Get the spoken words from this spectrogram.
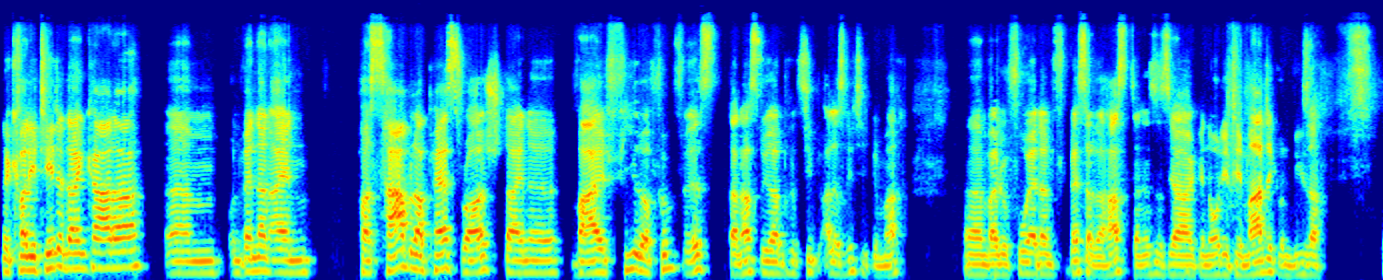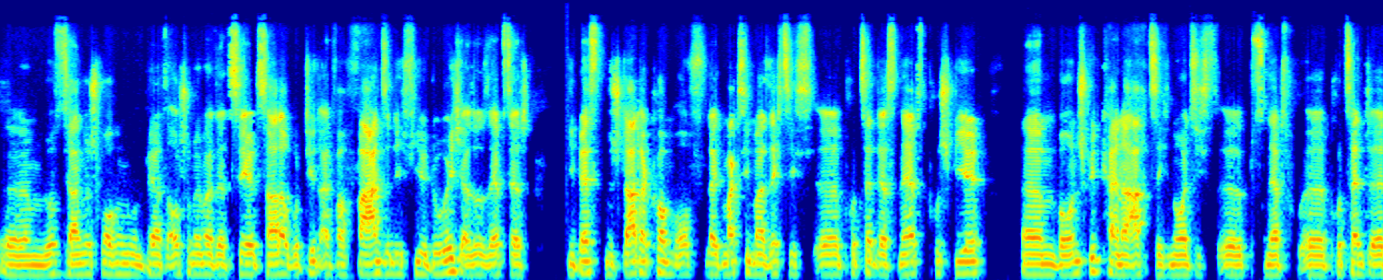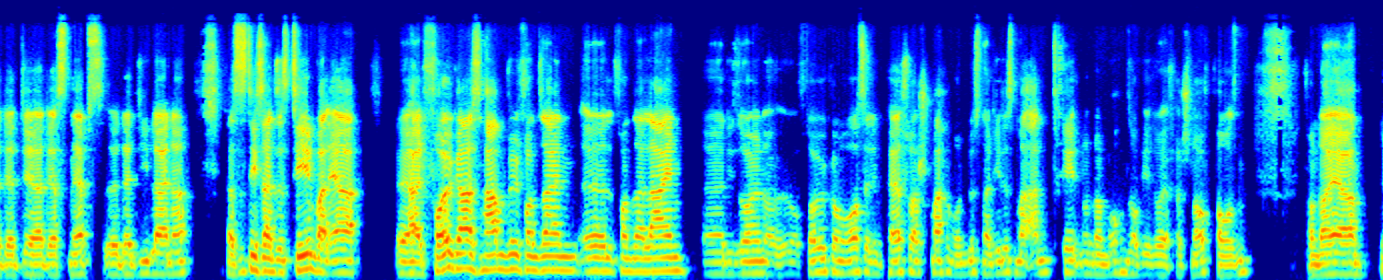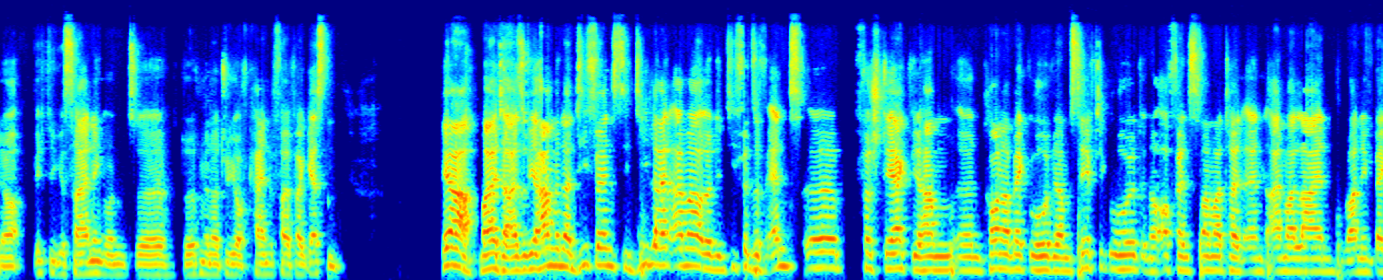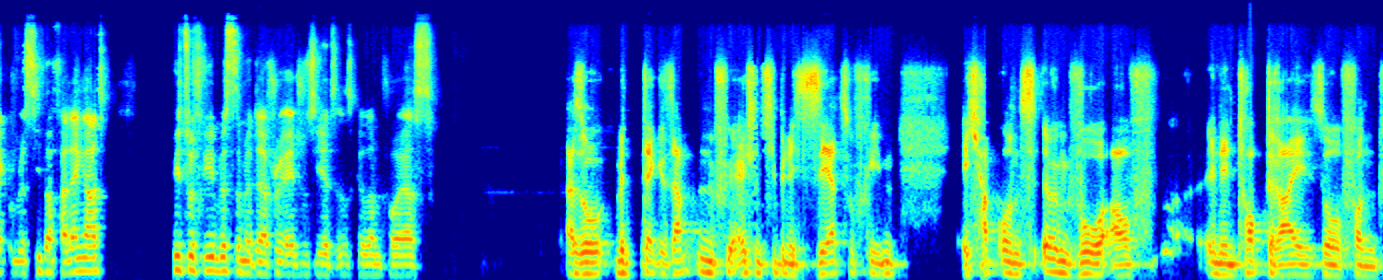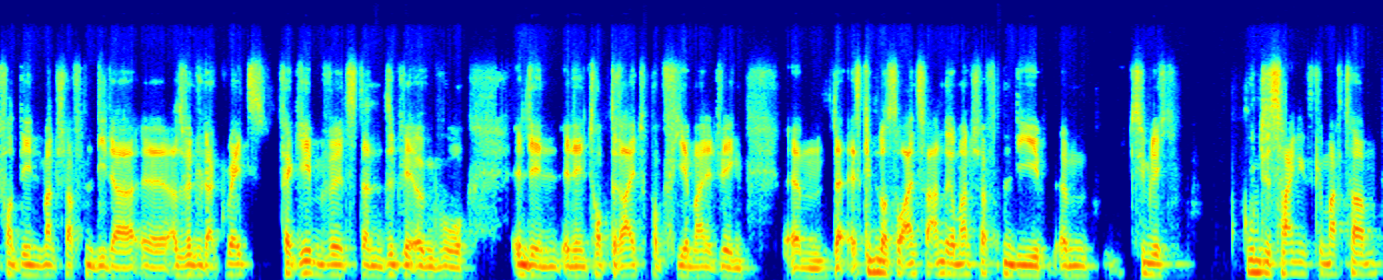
eine Qualität in deinen Kader. Ähm, und wenn dann ein passabler Pass Rush deine Wahl 4 oder 5 ist, dann hast du ja im Prinzip alles richtig gemacht, äh, weil du vorher dann bessere hast. Dann ist es ja genau die Thematik. Und wie gesagt, ähm, du hast es ja angesprochen und Per hat es auch schon mehrmals erzählt, Zahler rotiert einfach wahnsinnig viel durch. Also selbst der, die besten Starter kommen auf vielleicht maximal 60 äh, Prozent der Snaps pro Spiel. Ähm, bei uns spielt keiner 80, 90 äh, Snaps, äh, Prozent der, der, der Snaps äh, der D-Liner. Das ist nicht sein System, weil er äh, halt Vollgas haben will von, seinen, äh, von der Line. Äh, die sollen auf Teufel raus den Pass Rush machen und müssen halt jedes Mal antreten und dann brauchen sie auch ihre Verschnaufpausen. Von daher, ja, wichtiges Signing und äh, dürfen wir natürlich auf keinen Fall vergessen. Ja, Malte, also wir haben in der Defense die D-Line einmal oder die Defensive End äh, verstärkt. Wir haben äh, einen Cornerback geholt, wir haben einen Safety geholt, in der Offense zweimal Tight End, einmal Line, Running Back und Receiver verlängert. Wie zufrieden bist du mit der Free Agency jetzt insgesamt vorerst? Also mit der gesamten Free Agency bin ich sehr zufrieden. Ich habe uns irgendwo auf in den Top 3 so von, von den Mannschaften, die da, äh, also wenn du da Grades vergeben willst, dann sind wir irgendwo in den, in den Top 3, Top 4 meinetwegen. Ähm, da, es gibt noch so ein, zwei andere Mannschaften, die ähm, ziemlich gute Signings gemacht haben.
